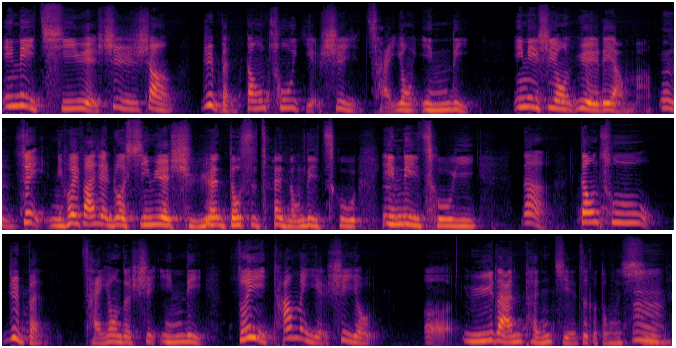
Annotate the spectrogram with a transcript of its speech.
阴历七月。事实上，日本当初也是采用阴历。阴历是用月亮嘛，嗯，所以你会发现，如果新月许愿都是在农历初阴历初一，那当初日本采用的是阴历，所以他们也是有呃盂兰盆节这个东西。嗯，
